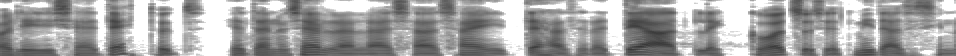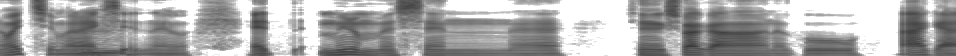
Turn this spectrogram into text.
oli see tehtud ja tänu sellele sa said teha selle teadliku otsuse, et mida sa sinna otsima mhm. läksid mm nagu, et minu meelest see on see on üks väga nagu äge,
